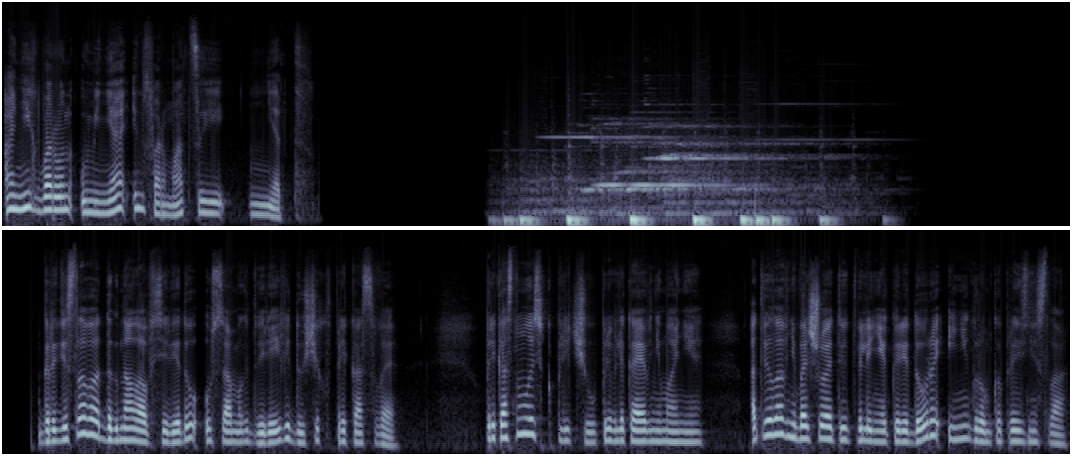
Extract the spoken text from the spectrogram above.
О них, барон, у меня информации нет». Градислава догнала Всеведу у самых дверей, ведущих в приказ В. Прикоснулась к плечу, привлекая внимание, отвела в небольшое ответвление коридора и негромко произнесла.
